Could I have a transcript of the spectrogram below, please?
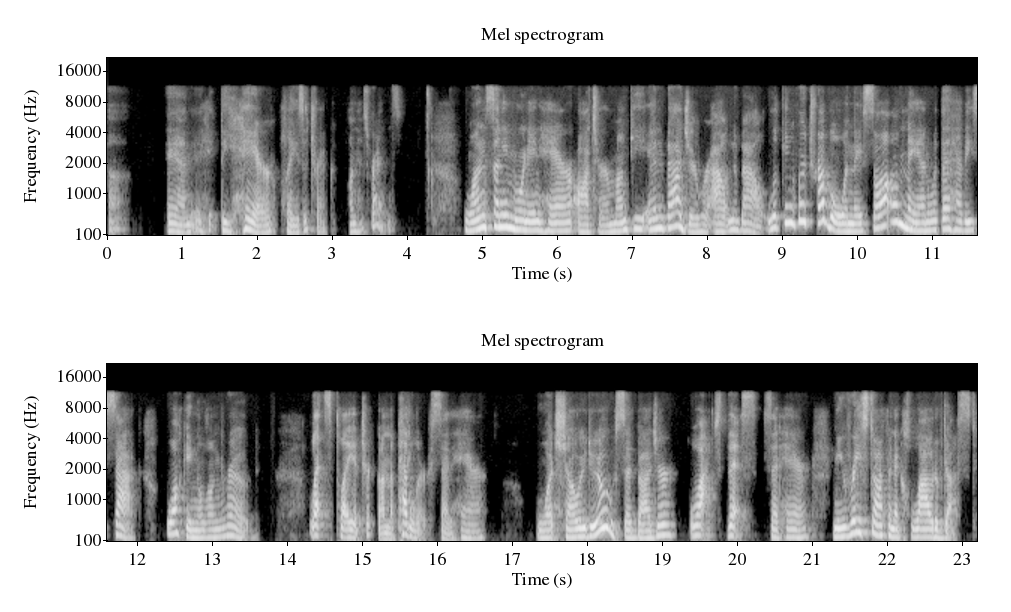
Uh, and the hare plays a trick on his friends. One sunny morning, hare, otter, monkey, and badger were out and about looking for trouble when they saw a man with a heavy sack walking along the road. Let's play a trick on the peddler, said hare. What shall we do? said badger. Watch this, said hare, and he raced off in a cloud of dust.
